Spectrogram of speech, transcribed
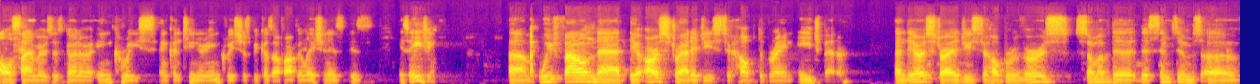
Alzheimer's is going to increase and continue to increase just because our population is is is aging. Um, we found that there are strategies to help the brain age better, and there are strategies to help reverse some of the the symptoms of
